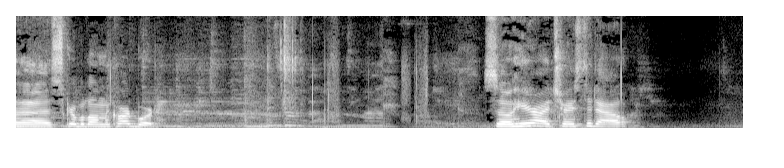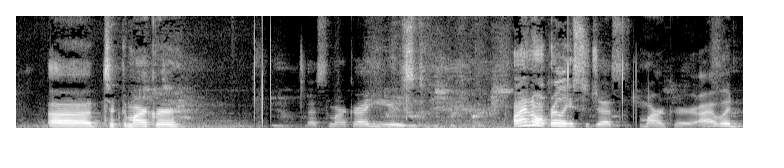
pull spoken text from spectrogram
uh, scribbled on the cardboard. So here I traced it out. Uh, took the marker. That's the marker I used. I don't really suggest marker. I would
